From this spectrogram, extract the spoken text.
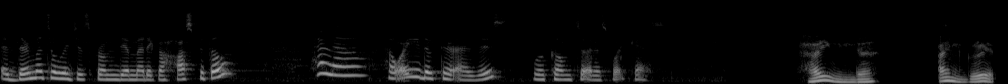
a dermatologist from the Medical Hospital. Hello, how are you, Dr. Aziz? Welcome to Others Podcast. Hi, Winda. I'm great.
